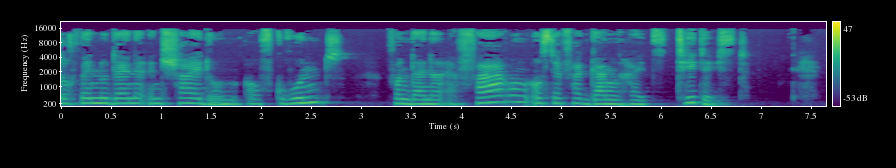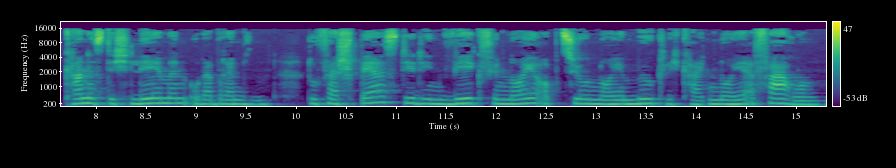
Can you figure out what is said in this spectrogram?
Doch wenn du deine Entscheidung aufgrund von deiner Erfahrung aus der Vergangenheit tätigst, kann es dich lähmen oder bremsen. Du versperrst dir den Weg für neue Optionen, neue Möglichkeiten, neue Erfahrungen.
